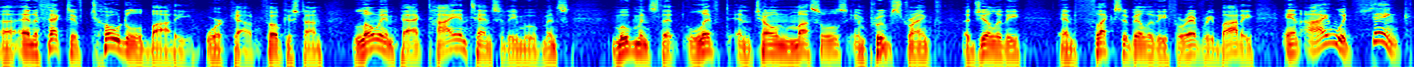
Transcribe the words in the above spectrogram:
uh, an effective total body workout focused on low impact, high intensity movements, movements that lift and tone muscles, improve strength, agility, and flexibility for every body. And I would think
